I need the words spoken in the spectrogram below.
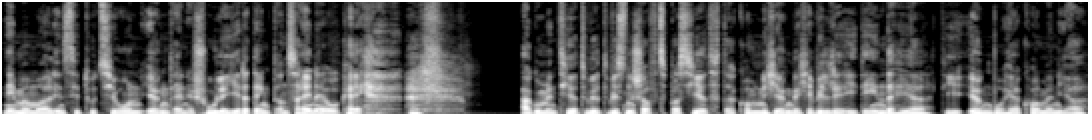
nehmen wir mal Institution, irgendeine Schule, jeder denkt an seine, okay argumentiert wird wissenschaftsbasiert. Da kommen nicht irgendwelche wilde Ideen daher, die irgendwo herkommen. Ja,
